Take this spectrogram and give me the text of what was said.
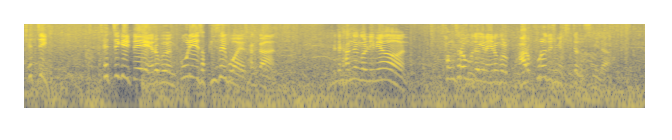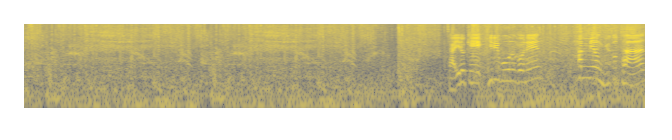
채찍. 채찍일 때 여러분 꼬리에서 빛을 보아요 잠깐. 그때 감정 걸리면 성스러운 부적이나 이런 걸 바로 풀어주시면 진짜 좋습니다. 자 이렇게 길을 모으는 거는 한 명 유도탄.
